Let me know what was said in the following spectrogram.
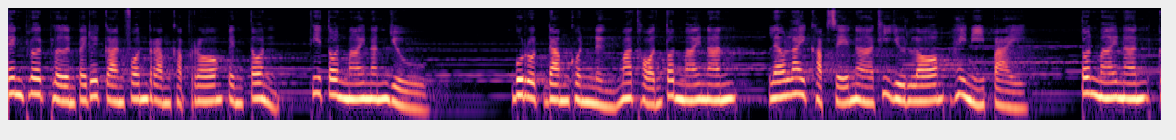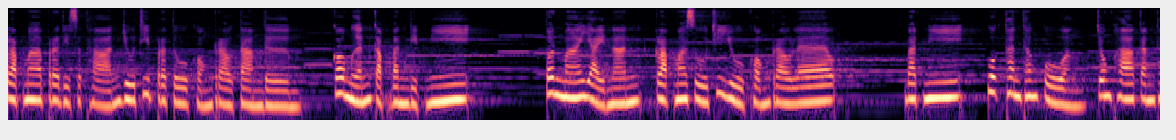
ล่นเพลิดเพลินไปด้วยการฟ้อนรำขับร้องเป็นต้นที่ต้นไม้นั้นอยู่ บุรุษดำคนหนึ่งมาถอนต้นไม้นั้น แล้วไล่ขับเสนาที่ยืนล้อมให้หนีไป ต้นไม้นั้นกลับมาประดิษฐานอยู่ที่ประตูของเราตามเดิม ก็เหมือนกับบัณฑิตนี้ ต้นไม้ใหญ่นั้นกลับมาสู่ที่อยู่ของเราแล้ว บัดนี้พวกท่านทั้งปวงจงพากันท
